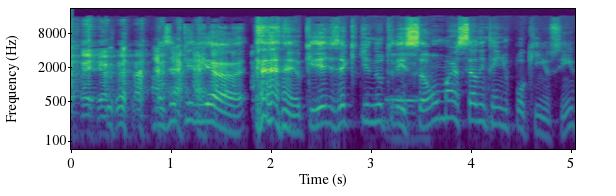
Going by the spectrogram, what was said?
Mas eu queria, eu queria dizer que de nutrição é. o Marcelo entende um pouquinho, sim.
